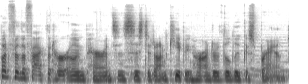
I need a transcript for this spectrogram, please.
but for the fact that her own parents insisted on keeping her under the Lucas brand.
